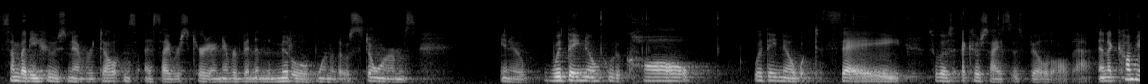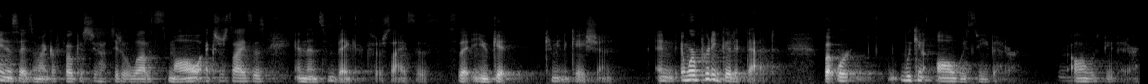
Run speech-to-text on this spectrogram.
somebody who's never dealt in cybersecurity or never been in the middle of one of those storms, you know, would they know who to call? Would they know what to say? So those exercises build all that. And a company the size of Micro Focus, you have to do a lot of small exercises and then some big exercises so that you get communication. And, and we're pretty good at that. But we're, we can always be better. Always be better.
